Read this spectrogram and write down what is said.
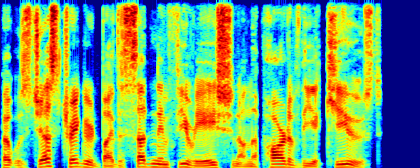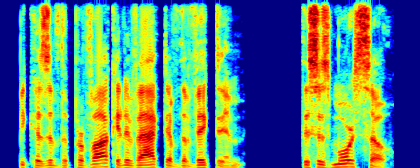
but was just triggered by the sudden infuriation on the part of the accused because of the provocative act of the victim. This is more so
